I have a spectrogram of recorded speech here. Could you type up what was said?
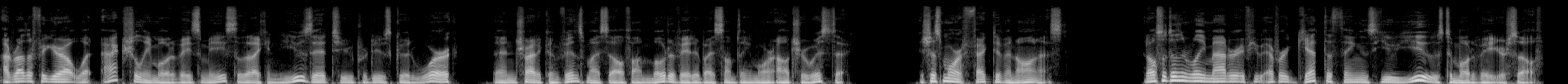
I'd rather figure out what actually motivates me so that I can use it to produce good work than try to convince myself I'm motivated by something more altruistic. It's just more effective and honest. It also doesn't really matter if you ever get the things you use to motivate yourself.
